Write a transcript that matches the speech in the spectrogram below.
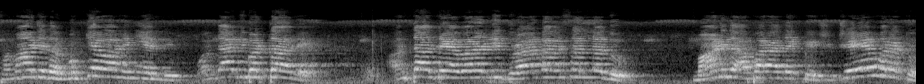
ಸಮಾಜದ ಮುಖ್ಯವಾಹಿನಿಯಲ್ಲಿ ಒಂದಾಗಿ ಬರ್ತಾರೆ. ಅಂತಾದ್ರೆ ಅವರಲ್ಲಿ ದುರಾಗಸಲ್ಲದು ಸಲ್ಲದು ಮಾಡಿದ ಅಪರಾಧಕ್ಕೆ ಶಿಕ್ಷೆಯೇ ಹೊರತು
